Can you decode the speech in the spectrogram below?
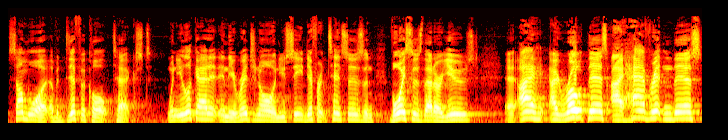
somewhat of a difficult text. When you look at it in the original and you see different tenses and voices that are used, uh, I, I wrote this, I have written this,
